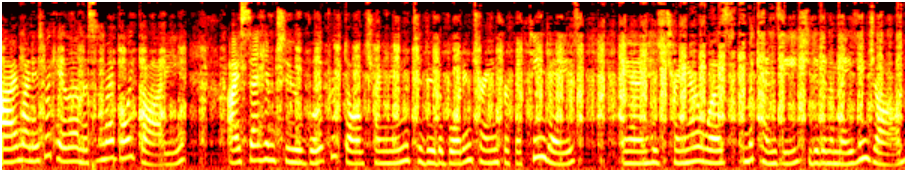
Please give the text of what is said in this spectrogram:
Hi, my name is Michaela and this is my boy Goddie. I sent him to Bulletproof Dog Training to do the board and train for 15 days and his trainer was Mackenzie. She did an amazing job.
